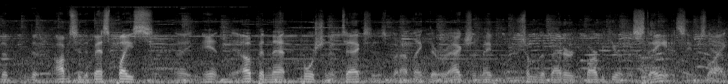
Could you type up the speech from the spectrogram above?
the, the obviously the best place uh, in, up in that portion of Texas. But I think they're actually maybe some of the better barbecue in the state. It seems like.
